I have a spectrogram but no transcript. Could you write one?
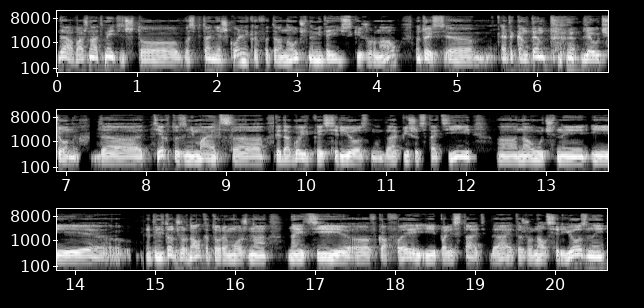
Да, важно отметить, что «Воспитание школьников» — это научно-методический журнал. Ну, то есть э, это контент для ученых, для тех, кто занимается педагогикой серьезно серьезно, да, пишет статьи э, научные, и это не тот журнал, который можно найти э, в кафе и полистать, да, это журнал серьезный,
